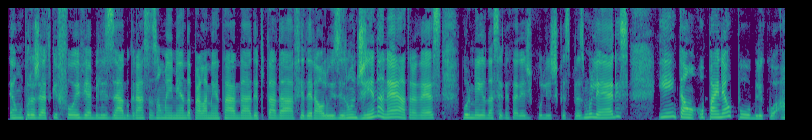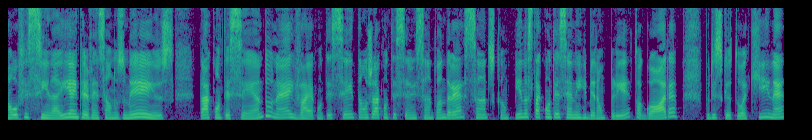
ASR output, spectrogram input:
é um projeto que foi viabilizado graças a uma emenda parlamentar da deputada federal Luiz Irundina, né, através por meio da Secretaria de Políticas para as Mulheres. E então, o painel público, a oficina e a intervenção nos meios está acontecendo, né? E vai acontecer. Então já aconteceu em Santo André, Santos, Campinas, está acontecendo em Ribeirão Preto agora. Por isso que eu estou aqui, né?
